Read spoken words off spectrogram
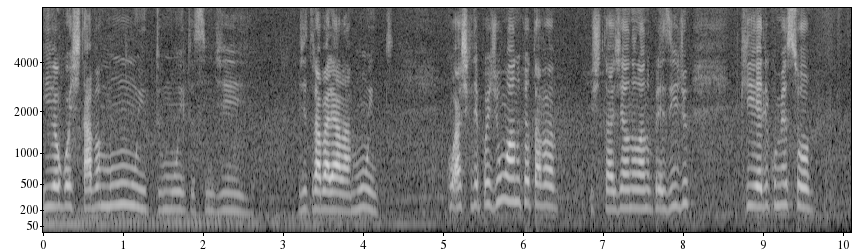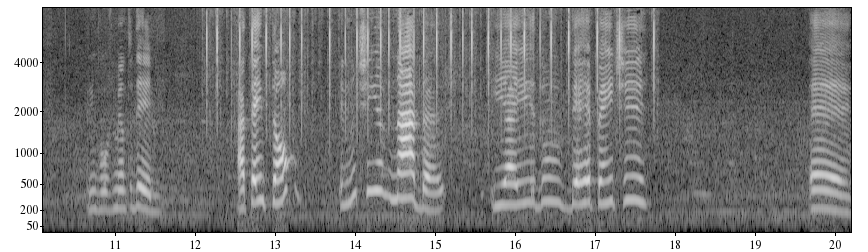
E eu gostava muito, muito, assim, de, de trabalhar lá, muito. Acho que depois de um ano que eu estava estagiando lá no presídio, que ele começou o envolvimento dele. Até então, ele não tinha nada. E aí, de repente, é,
